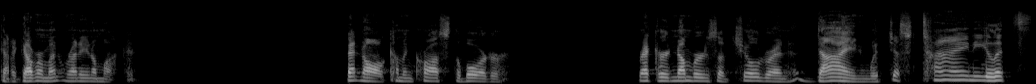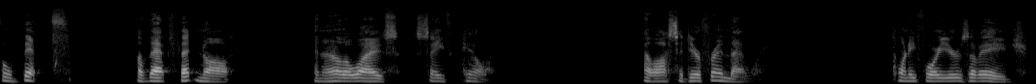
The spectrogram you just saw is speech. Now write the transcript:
Got a government running amok. Fentanyl coming across the border. Record numbers of children dying with just tiny little bits of that fentanyl in an otherwise safe pill. I lost a dear friend that way. 24 years of age.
